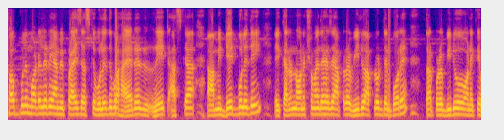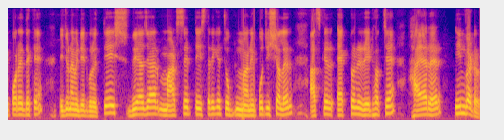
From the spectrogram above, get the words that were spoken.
সবগুলি মডেলেরই আমি প্রাইস আজকে বলে দেবো। হায়ারের রেট আজকে আমি ডেট বলে দিই। এই কারণ অনেক সময় দেখা যায় আপনারা ভিডিও আপলোড দেন পরে, তারপরে ভিডিও অনেকে পরে দেখে। এই জন্য আমি ডেট বলে তেইশ দুই হাজার মার্চের তেইশ তারিখে মানে পঁচিশ সালের আজকের এক টনের রেট হচ্ছে হায়ারের ইনভার্টার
